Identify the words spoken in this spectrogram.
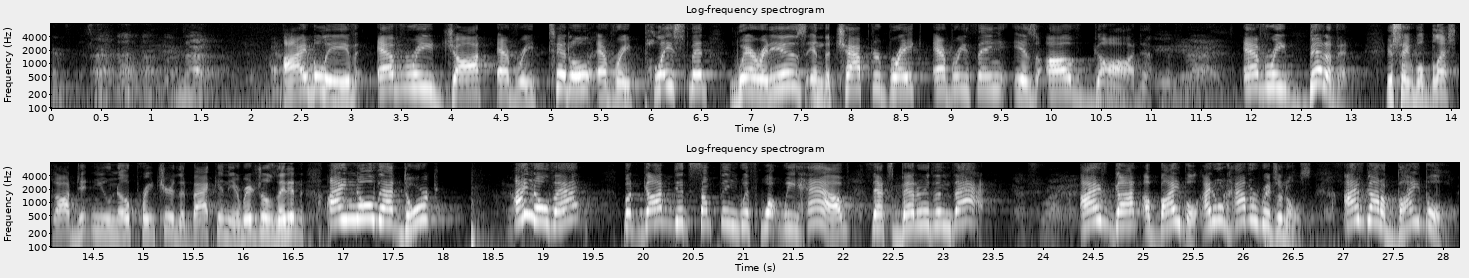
Amen. I believe every jot, every tittle, every placement, where it is in the chapter break, everything is of God. Amen. Every bit of it. You say, well, bless God, didn't you know, preacher, that back in the originals they didn't? I know that, dork. I know that. But God did something with what we have that's better than that. I've got a Bible. I don't have originals. I've got a Bible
